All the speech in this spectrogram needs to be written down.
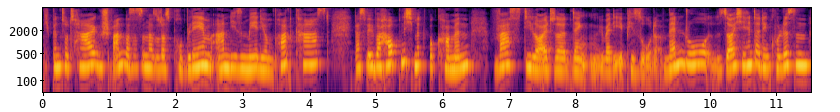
Ich bin total gespannt. Das ist immer so das Problem an diesem Medium Podcast, dass wir überhaupt nicht mitbekommen, was die Leute denken über die Episode. Wenn du solche hinter den Kulissen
